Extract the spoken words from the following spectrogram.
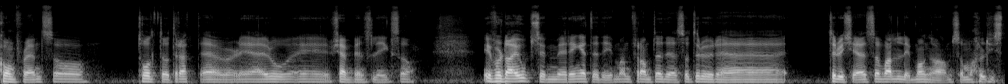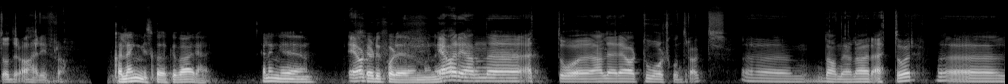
conference, og 12. og 13. er vel i Champions League. Så vi får ta en oppsummering etter de, men fram til det så tror jeg tror ikke det er så veldig mange av dem som har lyst til å dra herifra. Hvor lenge skal dere være her? Hvor lenge har, ser du for deg? Magne? Jeg har en eh, ett år, eller jeg har toårskontrakt. Eh, Daniel har ett år. Eh,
